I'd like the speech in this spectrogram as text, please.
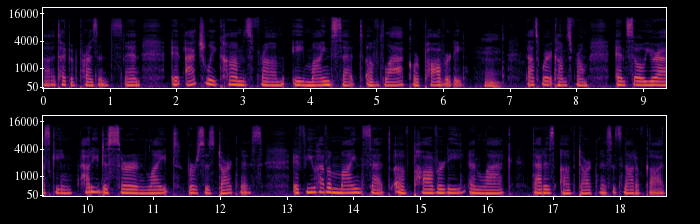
uh, type of presence, and it actually comes from a mindset of lack or poverty. Hmm. That's where it comes from. And so you're asking, how do you discern light versus darkness? If you have a mindset of poverty and lack, that is of darkness. It's not of God,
